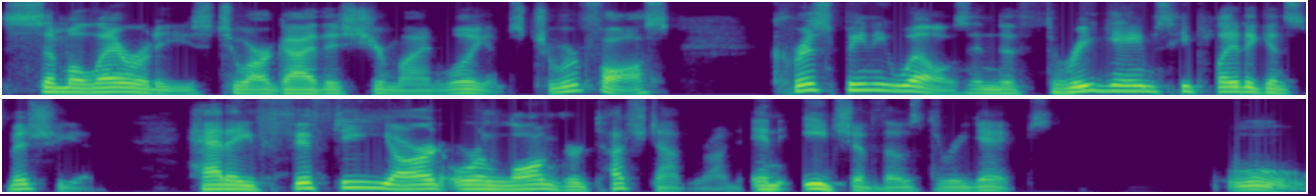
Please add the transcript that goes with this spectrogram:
similarities to our guy this year, Miyan Williams. True or false? Chris Beanie Wells, in the three games he played against Michigan, had a 50 yard or longer touchdown run in each of those three games. Ooh.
